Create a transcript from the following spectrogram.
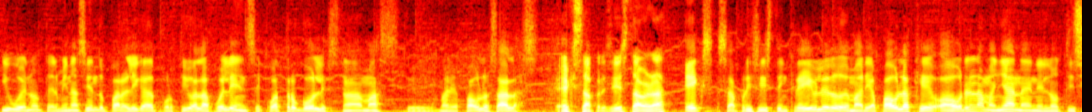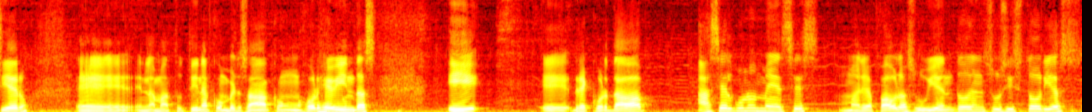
Y bueno, termina siendo para Liga Deportiva Alajuelense. Cuatro goles nada más de María Paula Salas Ex sapricista, ¿verdad? ex sapricista. Increíble lo de María Paula, que ahora en la mañana en el noticiero, eh, en la matutina, conversaba con Jorge Vindas y eh, recordaba hace algunos meses María Paula subiendo en sus historias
